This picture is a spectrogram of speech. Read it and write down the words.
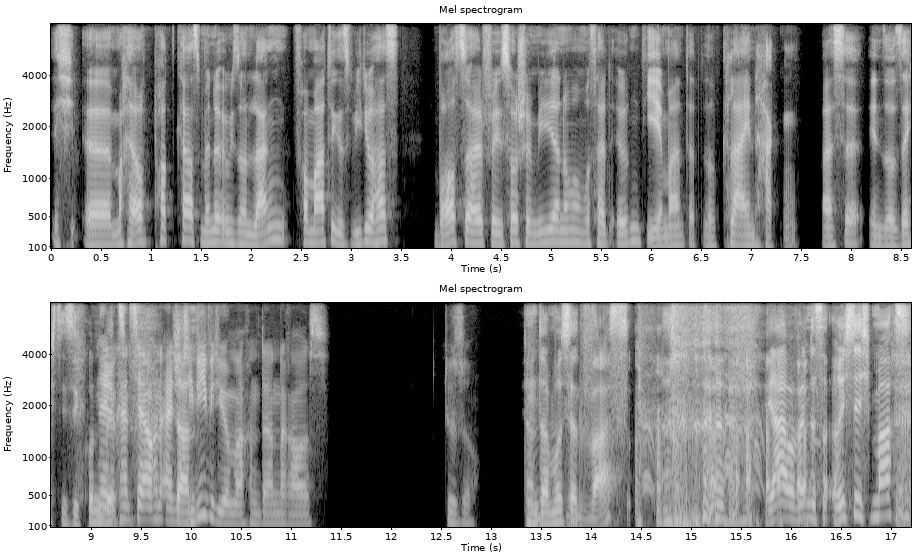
ich äh, mache ja auch einen Podcast, wenn du irgendwie so ein langformatiges Video hast, brauchst du halt für die Social Media Nummer muss halt irgendjemand das so klein hacken, weißt du, in so 60 Sekunden nee, du kannst ja auch ein IGTV-Video machen dann daraus. Du so. Und da muss ja Und was? ja, aber wenn du es richtig machst,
